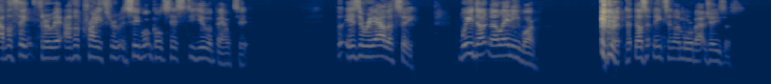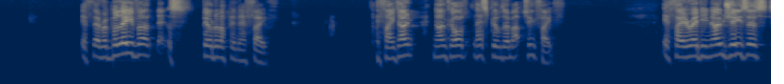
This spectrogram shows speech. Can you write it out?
have a think through it, have a pray through it, and see what God says to you about it. But here's a reality we don't know anyone that doesn't need to know more about Jesus. If they're a believer, let's build them up in their faith. If they don't know God, let's build them up to faith. If they already know Jesus,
